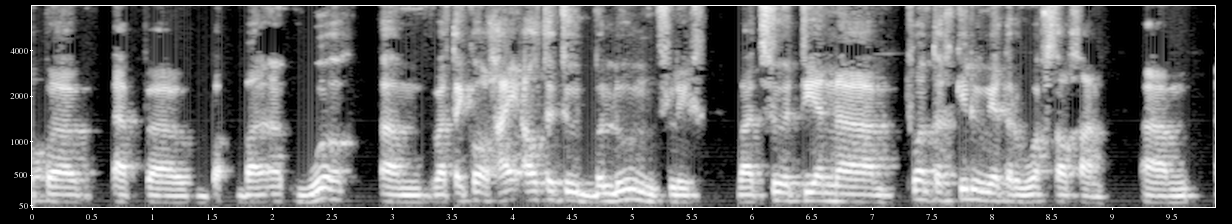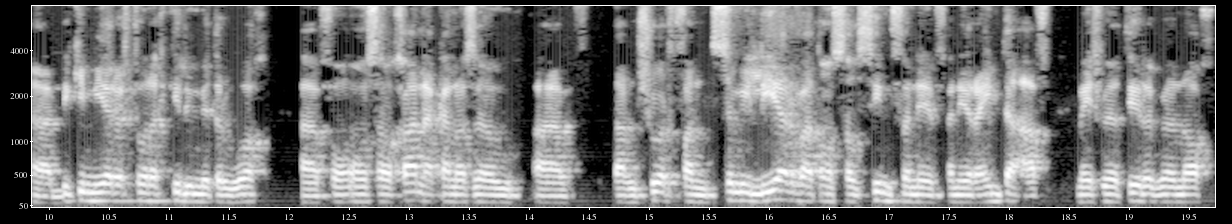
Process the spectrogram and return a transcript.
op 'n uh, op uh, hoë um, wat ek call high altitude balloon vlieg wat so teen uh, 20 km hoog sal gaan. Um 'n uh, bietjie meer as 20 km hoog uh, vir ons sal gaan dan kan ons nou uh, dan soort van simuleer wat ons sal sien van die van die ruimte af. Mense moet natuurlik nou nog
